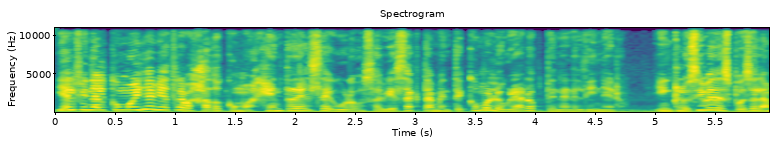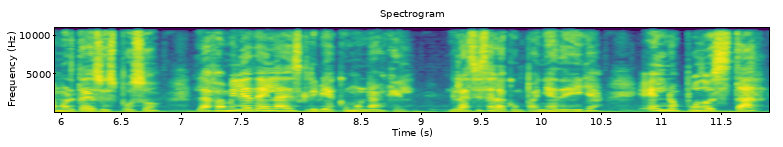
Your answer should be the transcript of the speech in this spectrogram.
Y al final, como ella había trabajado como agente del seguro, sabía exactamente cómo lograr obtener el dinero. Inclusive después de la muerte de su esposo, la familia de él la describía como un ángel. Gracias a la compañía de ella, él no pudo estar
